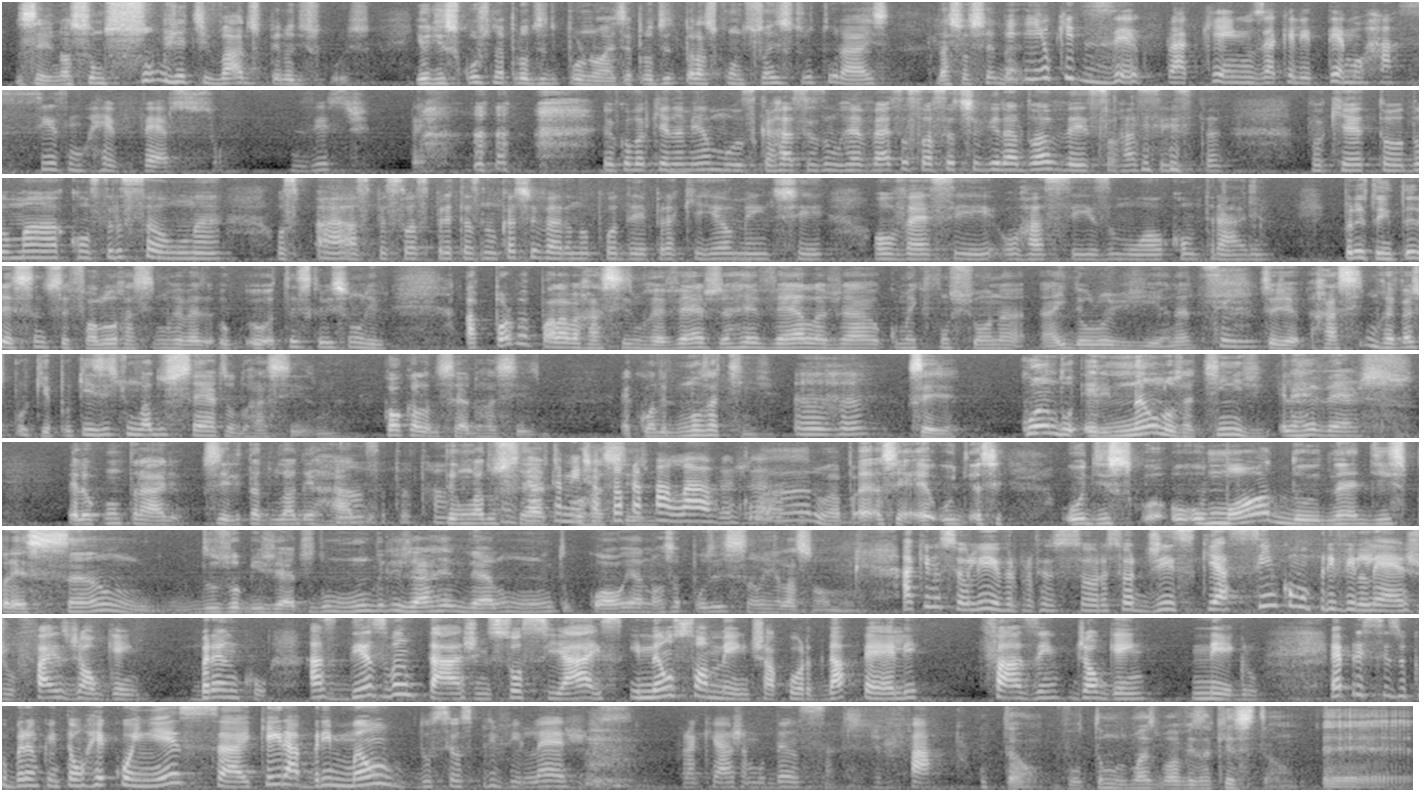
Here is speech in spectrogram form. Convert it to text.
Ou seja, nós somos subjetivados pelo discurso. E o discurso não é produzido por nós, é produzido pelas condições estruturais da sociedade. E, e o que dizer para quem usa aquele termo racismo reverso? Existe? Eu coloquei na minha música, racismo reverso só se eu te virar do avesso, racista. Porque é toda uma construção, né? Os, as pessoas pretas nunca tiveram no poder para que realmente houvesse o racismo ao contrário. Preta, é interessante você falou racismo reverso. Eu, eu até escrevi isso no livro. A própria palavra racismo reverso já revela já como é que funciona a ideologia, né? Sim. Ou seja, racismo reverso por quê? Porque existe um lado certo do racismo. Né? Qual é o lado certo do racismo? É quando ele nos atinge. Uhum. Ou seja, quando ele não nos atinge, ele é reverso. Ele é o contrário. Seja, ele está do lado errado. Nossa, total. Tem um lado certo. Exatamente, a própria palavra já. Claro, assim, é, o, assim, o, disco, o modo né, de expressão dos objetos do mundo, eles já revelam muito qual é a nossa posição em relação ao mundo. Aqui no seu livro, professor, o senhor diz que assim como o privilégio faz de alguém branco, as desvantagens sociais, e não somente a cor da pele, fazem de alguém negro. É preciso que o branco, então, reconheça e queira abrir mão dos seus privilégios para que haja mudança, de fato? Então, voltamos mais uma vez à questão. É,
